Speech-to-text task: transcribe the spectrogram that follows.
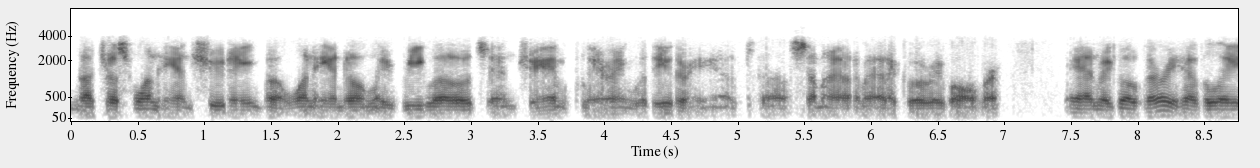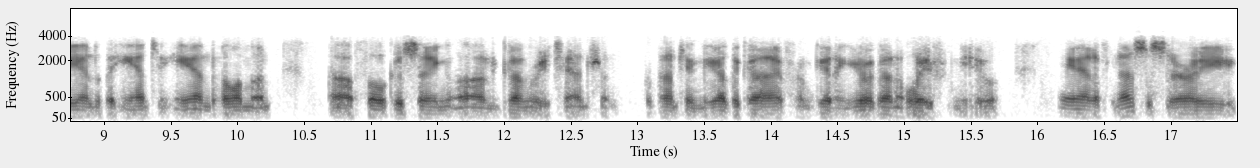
not just one hand shooting, but one hand only reloads and jam clearing with either hand, uh, semi automatic or revolver. And we go very heavily into the hand to hand element, uh, focusing on gun retention, preventing the other guy from getting your gun away from you, and if necessary,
